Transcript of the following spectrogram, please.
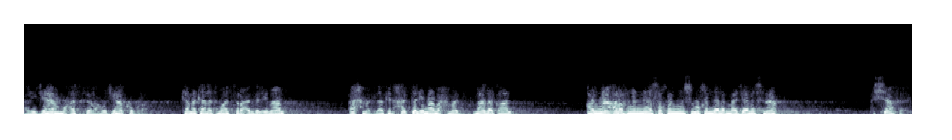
هذه جهة مؤثرة وجهة كبرى كما كانت مؤثرة عند الإمام أحمد. لكن حتى الإمام أحمد ماذا قال؟ قال ما عرفنا الناسخ والمنسوخ إلا لما جالسنا الشافعي.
